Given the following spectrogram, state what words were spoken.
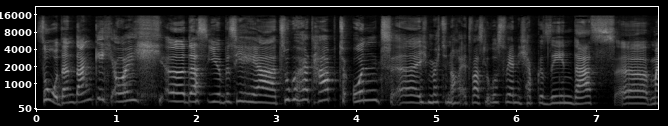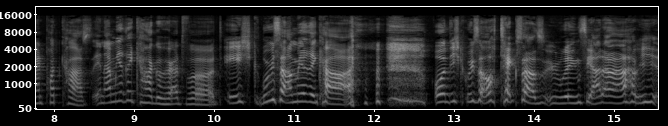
So, dann danke ich euch, äh, dass ihr bis hierher zugehört habt und äh, ich möchte noch etwas loswerden. Ich habe gesehen, dass äh, mein Podcast in Amerika gehört wird. Ich grüße Amerika und ich grüße auch Texas übrigens. Ja, da habe ich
